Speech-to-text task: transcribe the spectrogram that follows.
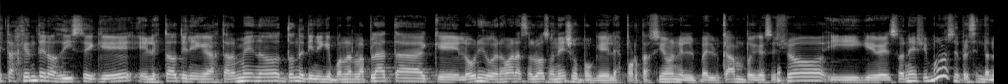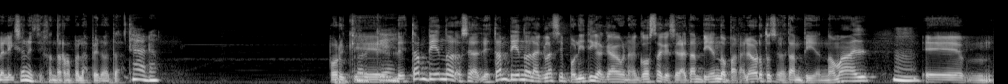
esta gente nos dice que el Estado tiene que gastar menos, dónde tiene que poner la plata, que lo único que nos van a salvar son ellos porque la exportación, el, el campo y qué sé yo, y que son ellos. Y bueno, se presentan a elecciones y dejan de romper las pelotas. Claro. Porque le están pidiendo, o sea, le están pidiendo a la clase política que haga una cosa que se la están pidiendo para el orto, se la están pidiendo mal. Mm. Eh,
